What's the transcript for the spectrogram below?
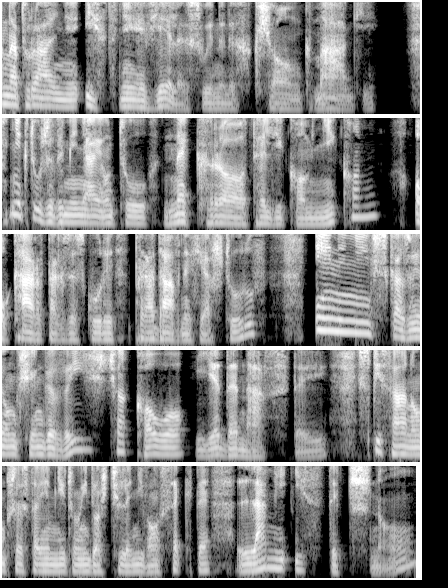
Naturalnie istnieje wiele słynnych ksiąg magii. Niektórzy wymieniają tu Necrotelikomnikon o kartach ze skóry pradawnych jaszczurów, inni wskazują księgę wyjścia koło jedenastej, spisaną przez tajemniczą i dość leniwą sektę lamiistyczną.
